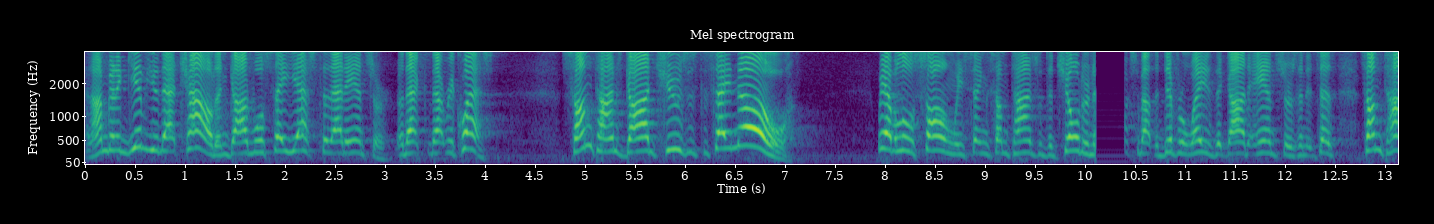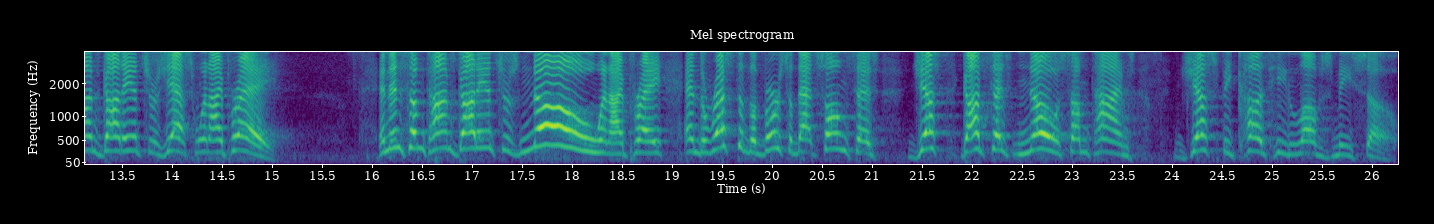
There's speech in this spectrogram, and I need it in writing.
and I'm going to give you that child, and God will say yes to that answer, or that, that request. Sometimes God chooses to say no. We have a little song we sing sometimes with the children. It talks about the different ways that God answers, and it says, Sometimes God answers yes when I pray. And then sometimes God answers no when I pray. And the rest of the verse of that song says, just, God says no sometimes just because He loves me so.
